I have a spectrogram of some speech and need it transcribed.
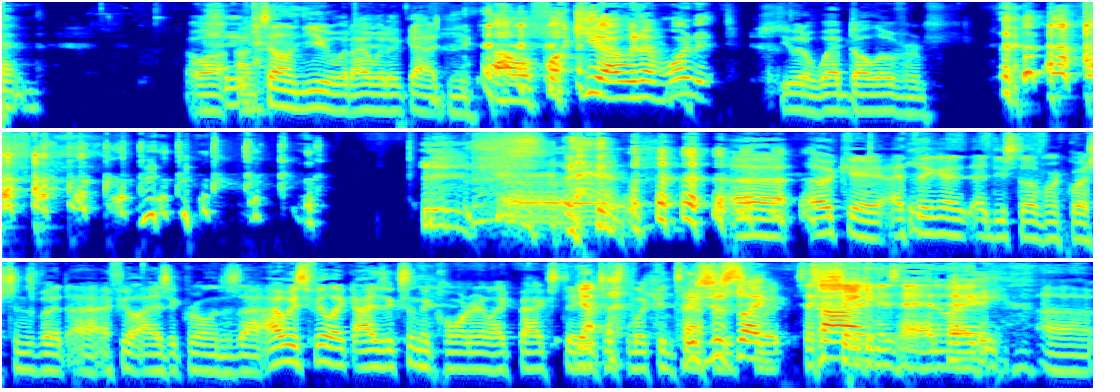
men. Well, See? I'm telling you what I would have gotten you. Oh well, fuck you! I would have worn it. You would have webbed all over him. uh, okay, I think I, I do still have more questions, but uh, I feel Isaac rolling his eye. I always feel like Isaac's in the corner, like backstage, Yep. just looking. tapping He's just like foot. It's like time. shaking his head, like Hey. Uh,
